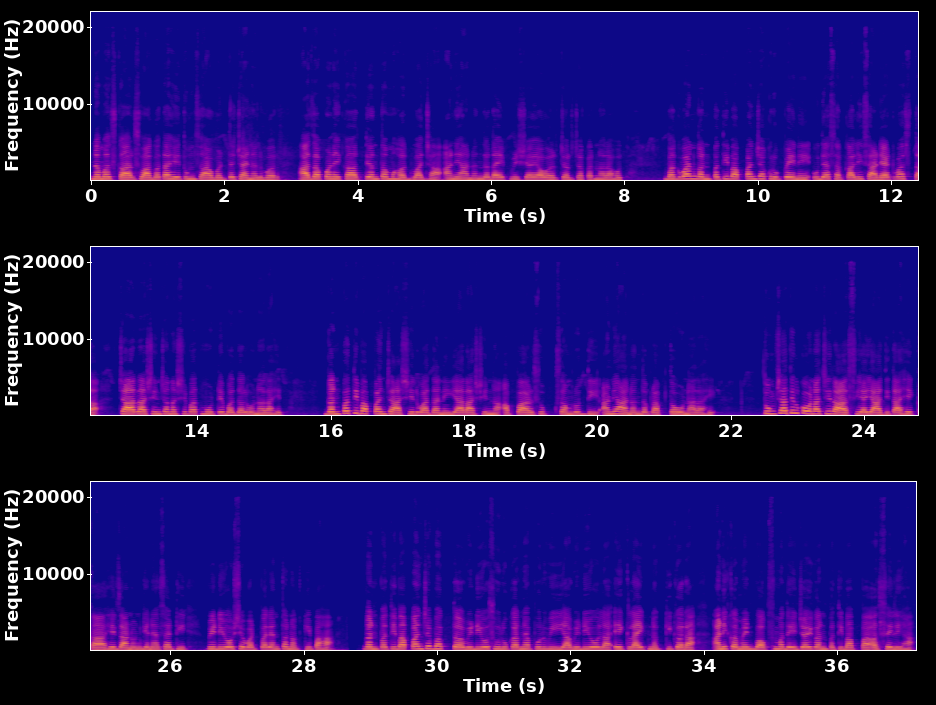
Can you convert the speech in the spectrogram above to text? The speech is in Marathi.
नमस्कार स्वागत आहे तुमचं आवडत्या चॅनलवर. आज आपण एका अत्यंत महत्त्वाच्या आणि आनंददायक विषयावर चर्चा करणार आहोत. भगवान गणपती बाप्पांच्या कृपेने उद्या सकाळी साडेआठ वाजता चार राशींच्या नशिबात मोठे बदल होणार आहेत. गणपती बाप्पांच्या आशीर्वादाने या राशींना अपार सुख समृद्धी आणि आनंद प्राप्त होणार आहे. तुमच्यातील कोणाची रास या यादीत आहे का हे जाणून घेण्यासाठी व्हिडिओ शेवटपर्यंत नक्की पहा. गणपती बाप्पांचे भक्त. व्हिडिओ सुरू करण्यापूर्वी या व्हिडिओला एक लाईक नक्की करा आणि कमेंट बॉक्समध्ये जय गणपती बाप्पा असे लिहा.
